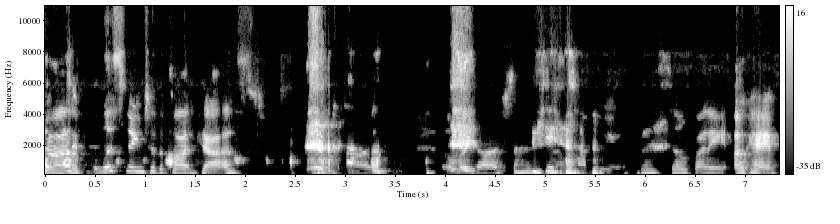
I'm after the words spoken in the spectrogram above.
John, if you're listening to the podcast, oh my gosh, that's so yeah. funny. That's so funny. Okay,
